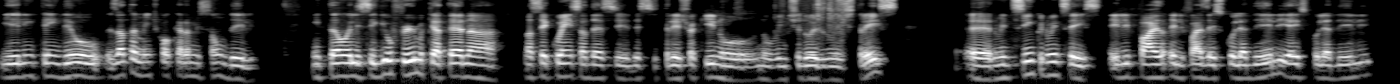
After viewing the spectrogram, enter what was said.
e ele entendeu exatamente qual era a missão dele. Então ele seguiu firme, que até na, na sequência desse, desse trecho aqui, no, no 22 e no 23, é, no 25 e no 26, ele faz, ele faz a escolha dele e a escolha dele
